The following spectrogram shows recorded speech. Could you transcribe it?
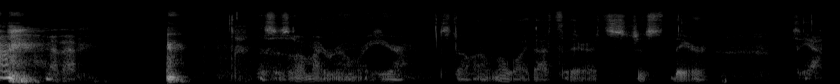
my bad. this is uh, my room right here. Stuff. I don't know why that's there. It's just there. So yeah.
